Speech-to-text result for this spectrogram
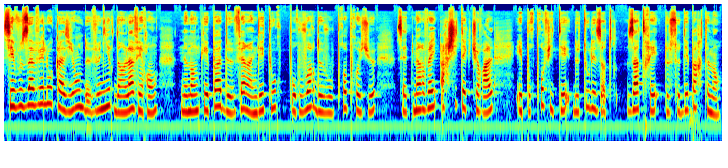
Si vous avez l'occasion de venir dans l'Aveyron, ne manquez pas de faire un détour pour voir de vos propres yeux cette merveille architecturale et pour profiter de tous les autres attraits de ce département.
